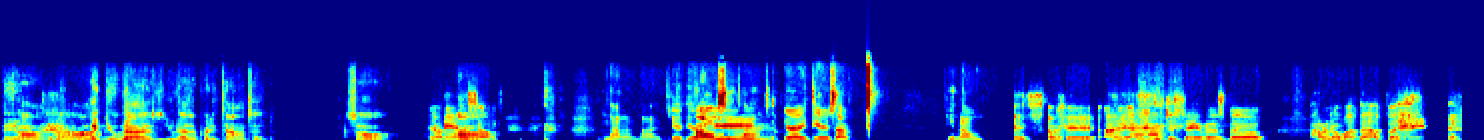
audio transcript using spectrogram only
They are. They are. Like you guys. You guys are pretty talented. So I know, and Uh, talented. No, no, no. You're you're I also mean- talented. Your ideas are, you know. It's okay. I, I have to say this though. I don't know about that, but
